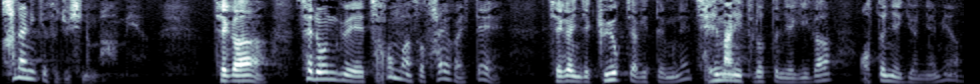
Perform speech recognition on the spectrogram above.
하나님께서 주시는 마음이에요. 제가 새로운 교회에 처음 와서 사역할 때, 제가 이제 교육자기 때문에 제일 많이 들었던 얘기가 어떤 얘기였냐면,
